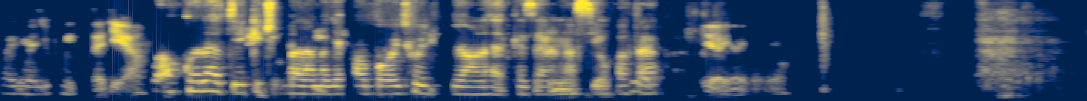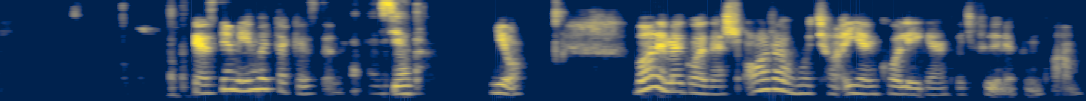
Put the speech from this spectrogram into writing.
Vagy mondjuk mit tegyél. Akkor lehet, hogy egy kicsit belemegyek abba, hogy hogyan lehet kezelni a sziopatát. Jó, jó, jó, jó. Kezdjem én, vagy te kezded? Kezdjed. Jó. Van-e megoldás arra, hogyha ilyen kollégánk vagy főnökünk van?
